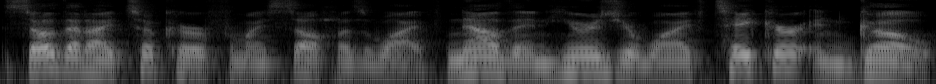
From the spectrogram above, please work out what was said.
so that I took her for myself as a wife. Now then, here is your wife. Take her and go.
